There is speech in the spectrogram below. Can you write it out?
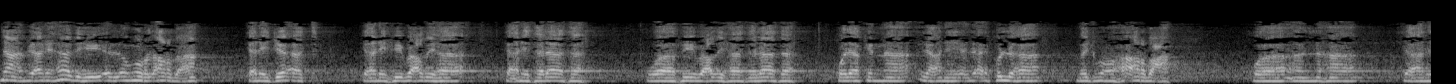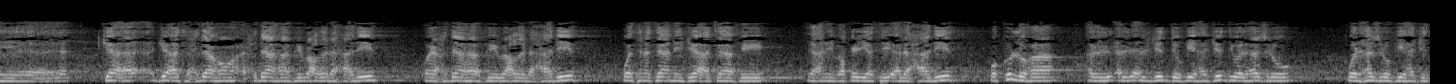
نعم يعني هذه الأمور الأربعة يعني جاءت يعني في بعضها يعني ثلاثة وفي بعضها ثلاثة ولكن يعني كلها مجموعها أربعة وأنها يعني جاء جاءت إحداها إحداها في بعض الأحاديث وإحداها في بعض الأحاديث واثنتان جاءتا في يعني بقية الأحاديث وكلها الجد فيها جد والهزل والهزل فيها جد.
